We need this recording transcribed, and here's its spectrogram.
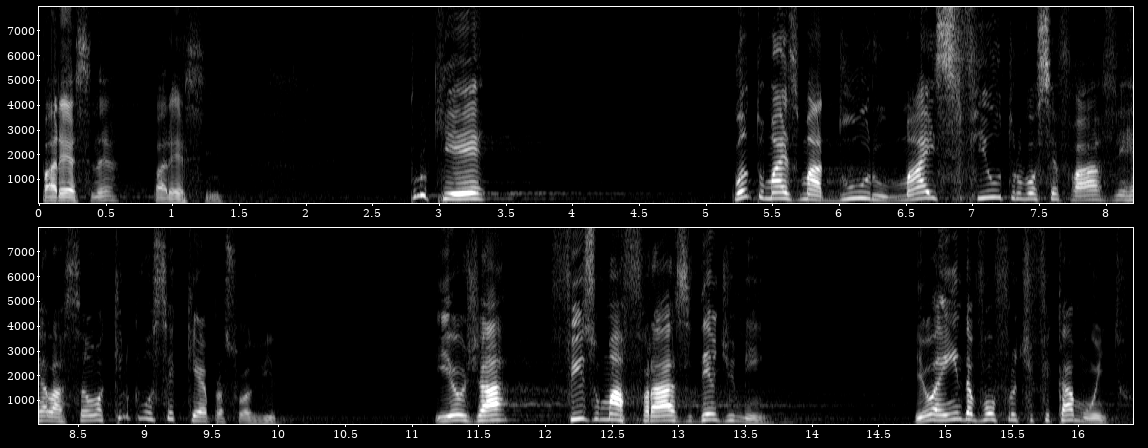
Parece, né? Parece. Porque quanto mais maduro, mais filtro você faz em relação àquilo que você quer para a sua vida. E eu já fiz uma frase dentro de mim. Eu ainda vou frutificar muito.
